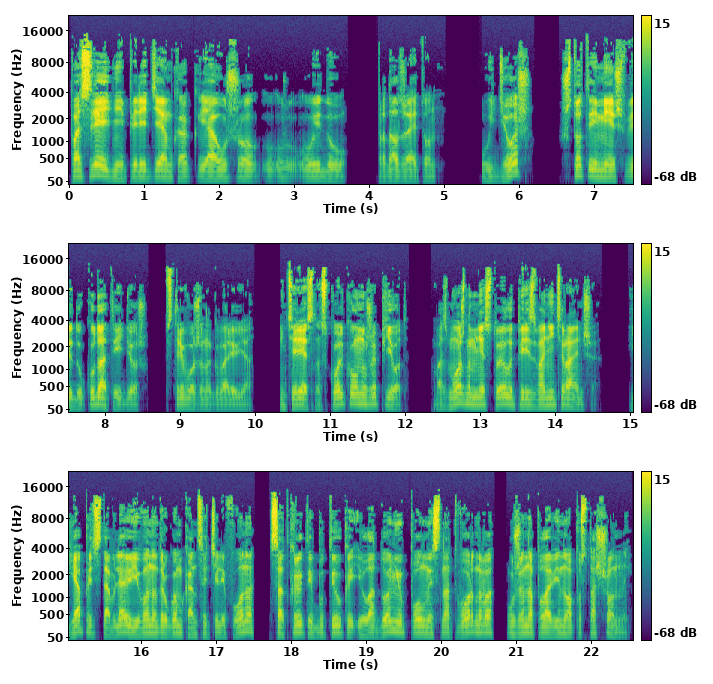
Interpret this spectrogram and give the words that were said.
Последний, перед тем, как я ушел, уйду, продолжает он. Уйдешь? Что ты имеешь в виду? Куда ты идешь? Встревоженно говорю я. Интересно, сколько он уже пьет? Возможно, мне стоило перезвонить раньше. Я представляю его на другом конце телефона с открытой бутылкой и ладонью, полной снотворного, уже наполовину опустошенной.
